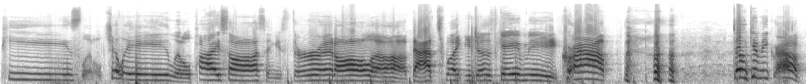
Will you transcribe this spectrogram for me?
peas, little chili, little pie sauce, and you stir it all up. That's what you just gave me. Crap! Don't give me crap.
